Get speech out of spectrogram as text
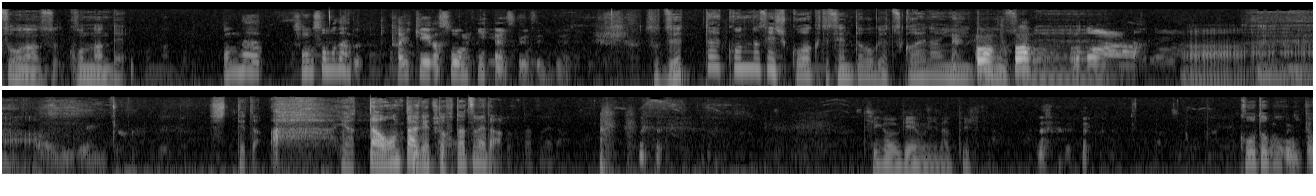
そうなんです。こんなんで。そんな、そもそもなんか体型がそう見えないですけど、全然。そう絶対こんな選手怖くてセンターバックでは使えないと思うんですよね。ああ知ってた。やった。オンターゲット2つ目だ。違うゲームになってきた。コートボールポ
